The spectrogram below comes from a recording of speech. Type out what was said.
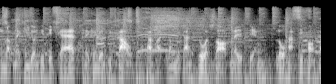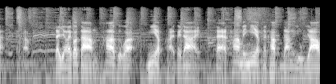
สำหรับในเครื่องยนต์ที่ติดแก๊สในเครื่องยนต์ที่เก่านะครับ อาจจะต้องมีการตรวจสอบในเสียงโลหะที่เคาะกันนะครับ แต่อย่างไรก็ตามถ้าเผื่อว่าเงียบหายไปได้ แต่ถ้าไม่เงียบนะครับ ดังอยู่ยาว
